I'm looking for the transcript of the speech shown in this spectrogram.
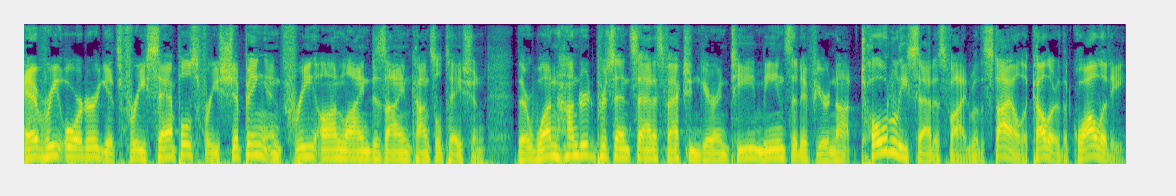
Every order gets free samples, free shipping, and free online design consultation. Their 100% satisfaction guarantee means that if you're not totally satisfied with the style, the color, the quality,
